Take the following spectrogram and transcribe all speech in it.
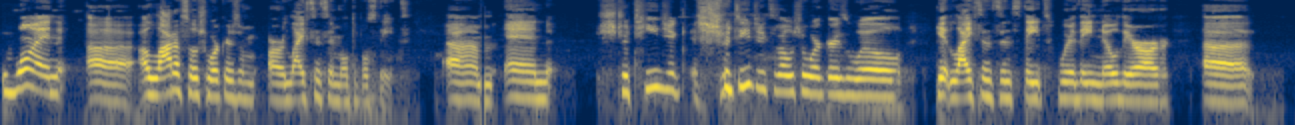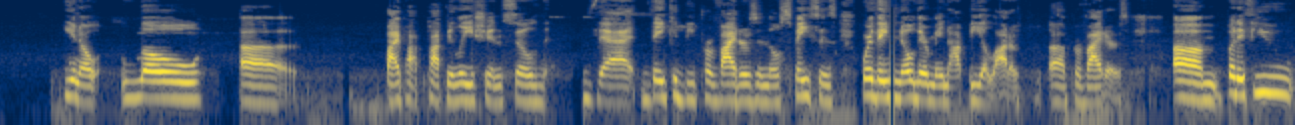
one, uh, a lot of social workers are, are licensed in multiple states, um, and strategic strategic social workers will get licensed in states where they know there are, uh, you know, low uh, BIPOC population, so that they could be providers in those spaces where they know there may not be a lot of uh, providers. Um, but if you,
